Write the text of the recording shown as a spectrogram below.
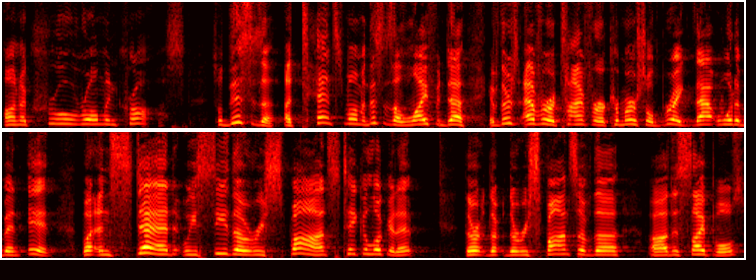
on a cruel Roman cross. So, this is a, a tense moment. This is a life and death. If there's ever a time for a commercial break, that would have been it. But instead, we see the response. Take a look at it. The, the, the response of the uh, disciples,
